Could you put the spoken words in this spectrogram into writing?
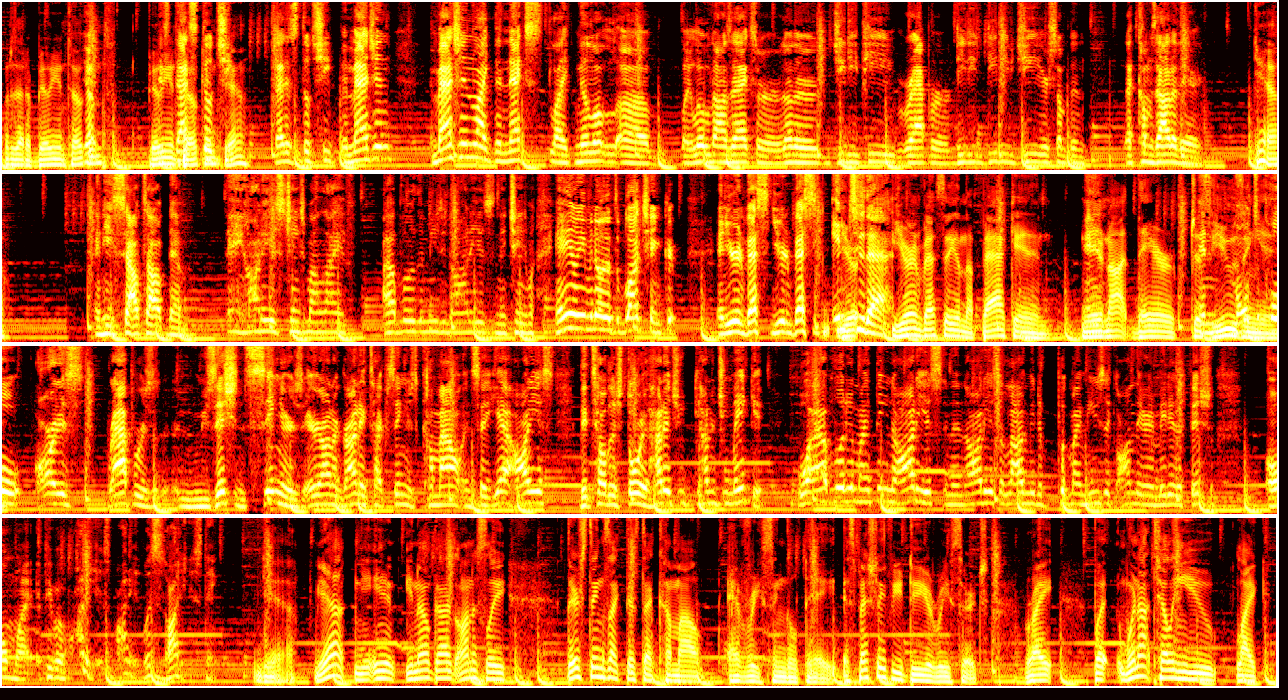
what is that? A billion tokens? Billion It's- that's still cheap. Yeah. That is still cheap. Imagine, imagine like the next like Lil, uh, like Lil Nas X or another GDP rapper, DD, DDG or something that comes out of there, Yeah. and he shouts out them, "Dang, Audius changed my life. I uploaded the music to Audius, and they changed my." And they don't even know that's a blockchain, and you're invest, you're investing into you're, that. You're investing in the back end. And you're not there just and using multiple artists, rappers, musicians, singers, Ariana Grande type singers come out and say, "Yeah, Audius." They tell their story. How did you How did you make it? Well, I uploaded my thing to Audius, and then Audius allowed me to put my music on there and made it official. Oh my! People, are, Audius, Audius. What's this Audius thing? Yeah. Yeah. You, you know, guys, honestly, there's things like this that come out every single day, especially if you do your research, right? But we're not telling you, like,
